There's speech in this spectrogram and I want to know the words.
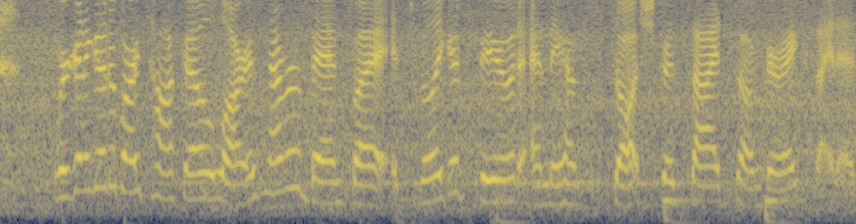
we're gonna go to Bar Taco. Laura's never been, but it's really good food and they have such good sides, so I'm very excited.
